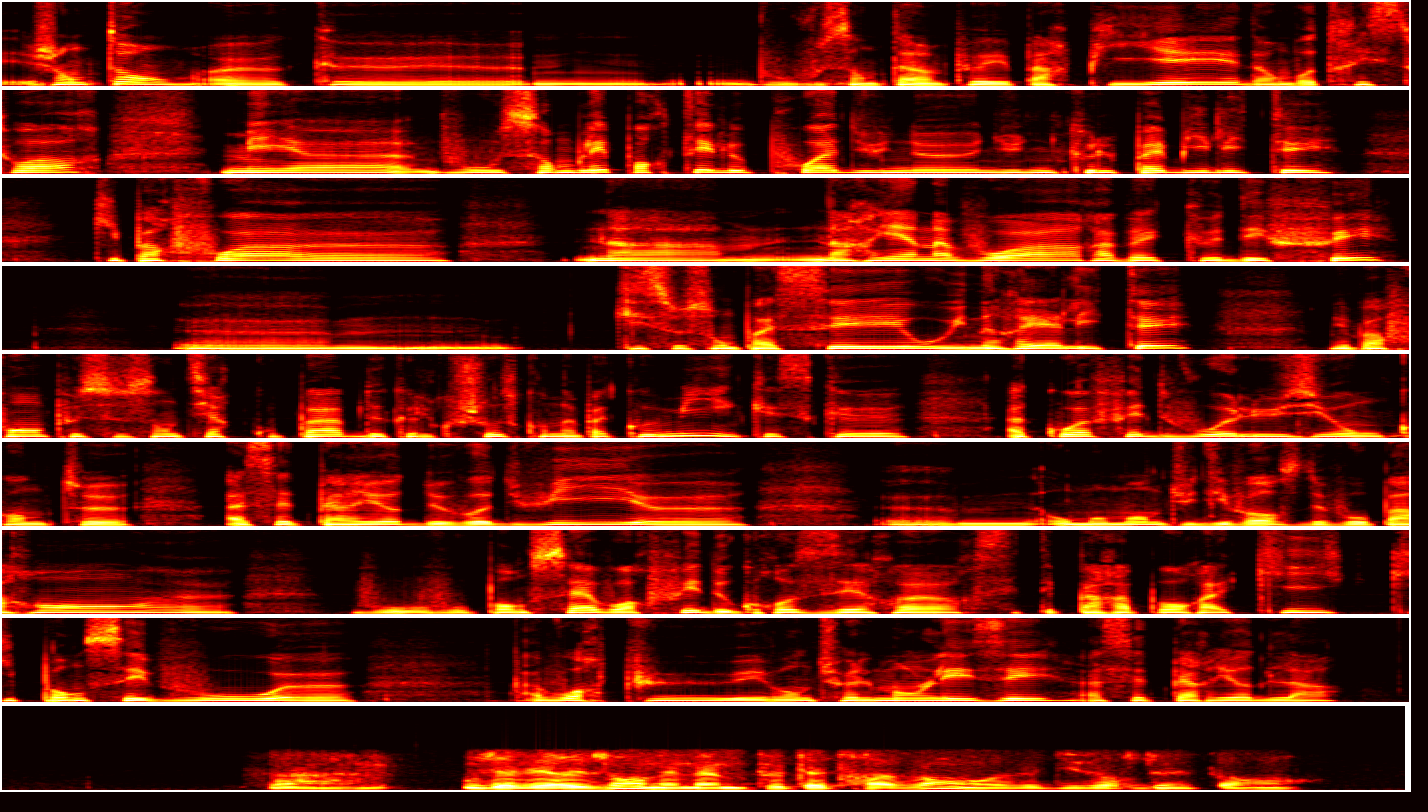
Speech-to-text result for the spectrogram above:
j'entends euh, que mm, vous vous sentez un peu éparpillé dans votre histoire, mais euh, vous semblez porter le poids d'une d'une culpabilité qui parfois n'a n'a rien à voir avec des faits qui se sont passés ou une réalité, mais parfois on peut se sentir coupable de quelque chose qu'on n'a pas commis. Qu'est-ce que, à quoi faites-vous allusion quand, euh, à cette période de votre vie, euh, euh, au moment du divorce de vos parents, vous, vous pensez avoir fait de grosses erreurs. C'était par rapport à qui? Qui pensez-vous avoir pu éventuellement léser à cette période-là Vous avez raison, mais même peut-être avant le divorce de mes parents.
